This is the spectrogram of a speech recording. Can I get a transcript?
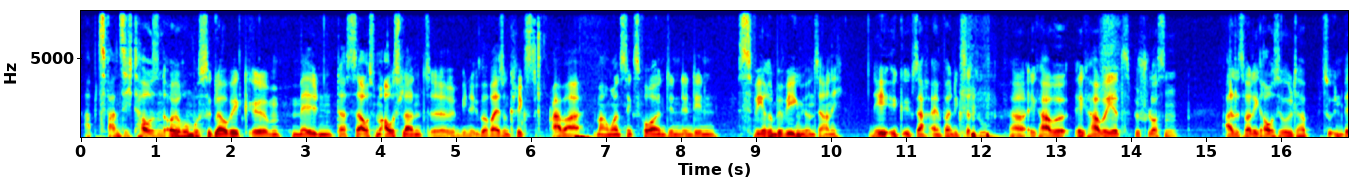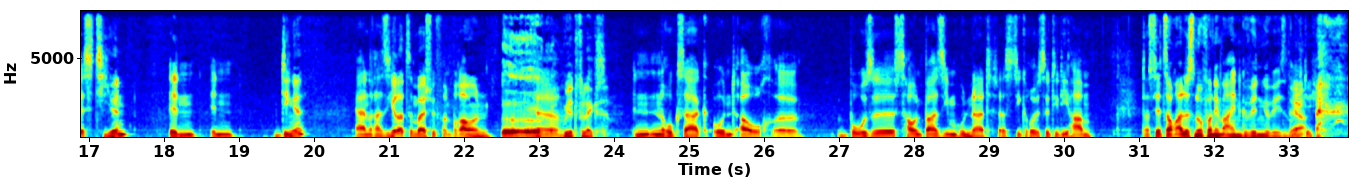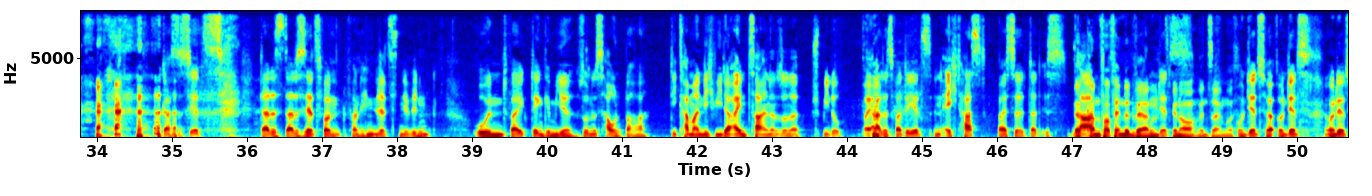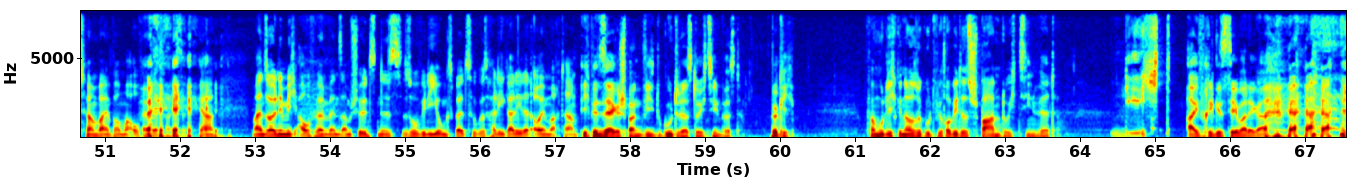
ab 20.000 Euro musst du, glaube ich, ähm, melden, dass du aus dem Ausland äh, irgendwie eine Überweisung kriegst. Aber machen wir uns nichts vor, in den, in den Sphären bewegen wir uns ja nicht. Nee, ich, ich sag einfach nichts dazu. ja, ich, habe, ich habe jetzt beschlossen, alles, was ich rausgeholt habe, zu investieren in, in Dinge. Ja, ein Rasierer zum Beispiel von Braun. ähm, Weird Flex. einen Rucksack und auch äh, Bose Soundbar 700. Das ist die Größe, die die haben. Das ist jetzt auch alles nur von dem einen Gewinn gewesen, Ja. richtig? Das ist jetzt, das ist, das ist jetzt von, von den letzten Gewinnen. Und weil ich denke mir, so eine Soundbar, die kann man nicht wieder einzahlen in so eine Spielo. Weil alles, was du jetzt in echt hast, weißt du, das ist Das da. kann verpfändet werden. Jetzt- genau, wenn es sein muss. Und jetzt, und, jetzt, und jetzt hören wir einfach mal auf mit der Scheiße. ja? Man soll nämlich aufhören, wenn es am schönsten ist, so wie die Jungs bei Zirkus Halligalli das auch gemacht haben. Ich bin sehr gespannt, wie du gut du das durchziehen wirst. Wirklich. Vermutlich genauso gut wie Robby das Sparen durchziehen wird. Eifriges Thema, Digga.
